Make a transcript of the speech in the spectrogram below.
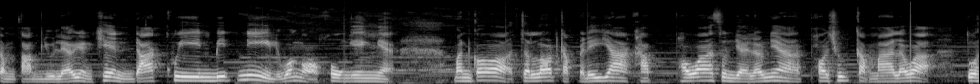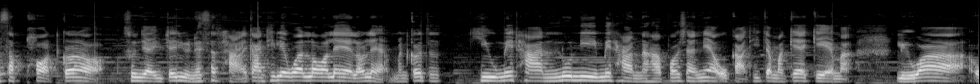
ต่ำๆอยู่แล้ว อย่างเช่น Dark Queen b i t n e y หรือว่าหงอคงเองเนี่ย มันก็จะรอดกลับไปได้ยากครับ เพราะว่าส่วนใหญ่แล้วเนี่ยพอชุบกลับมาแล้วอะตัวซัพพอร์ตก็ส่วนใหญ่จะอยู่ในสถานการณ์ที่เรียกว่าล่อแร่แล้วแหละ มันก็จะฮิวไม่ทันนู่นนี่ไม่ทันนะครับ เพราะฉะนั้นเนี่ยโอกาสที่จะมาแก้เกมอะหรือว่าโอ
